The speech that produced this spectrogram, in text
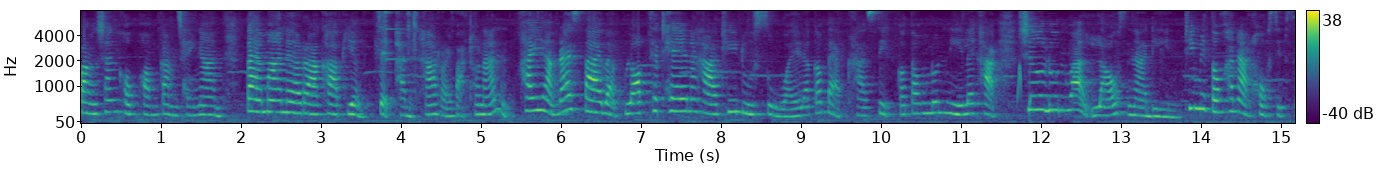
ฟังก์ชันครบพร้อมกันใช้งาน แต่มาในราคาเพียง 7,500 บาทเท่านั้น ใครอยากได้สไตล์แบบล็อบเท่ๆนะคะ ที่ดูสวยแล้วก็แบบคลาสสิกก็ต้องรุ่นนี้เลยค่ะ ชื่อรุ่นว่า l o u s Nadine ที่มีโต๊ะขนาด 60 เซ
